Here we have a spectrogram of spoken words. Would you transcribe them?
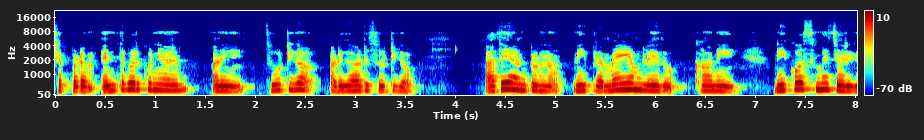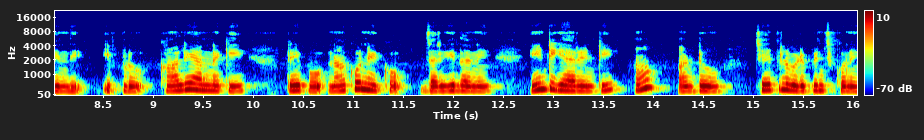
చెప్పడం ఎంతవరకు న్యాయం? అని సూటిగా అడిగాడు సూటిగా. అదే అంటున్నావు నీ ప్రమేయం లేదు కానీ నీకోసమే జరిగింది. ఇప్పుడు ఖాళీ అన్నకి రేపు నాకు నీకో జరిగిందని ఏంటి గ్యారంటీ? అంటూ చేతులు విడిపించుకొని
